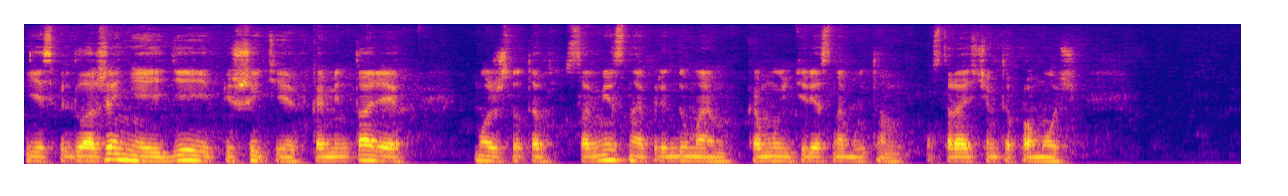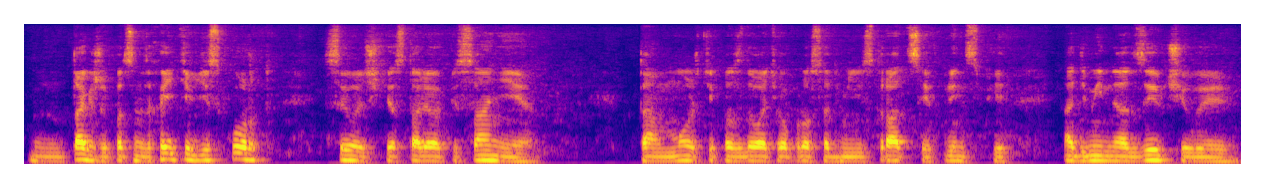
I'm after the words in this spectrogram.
есть предложения, идеи, пишите в комментариях. Может что-то совместное придумаем. Кому интересно будет, там постараюсь чем-то помочь. Также, пацаны, заходите в Discord. Ссылочки оставлю в описании. Там можете позадавать вопросы администрации. В принципе, админы отзывчивые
